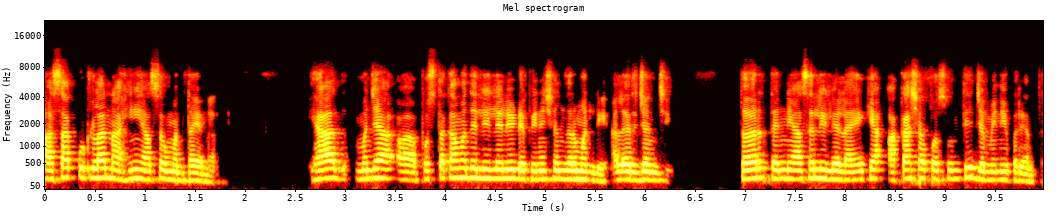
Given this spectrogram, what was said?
असा कुठला नाही असं म्हणता येणार ह्या म्हणजे पुस्तकामध्ये लिहिलेली डेफिनेशन जर म्हणली अलर्जनची तर त्यांनी असं लिहिलेलं आहे की आकाशापासून ते जमिनीपर्यंत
